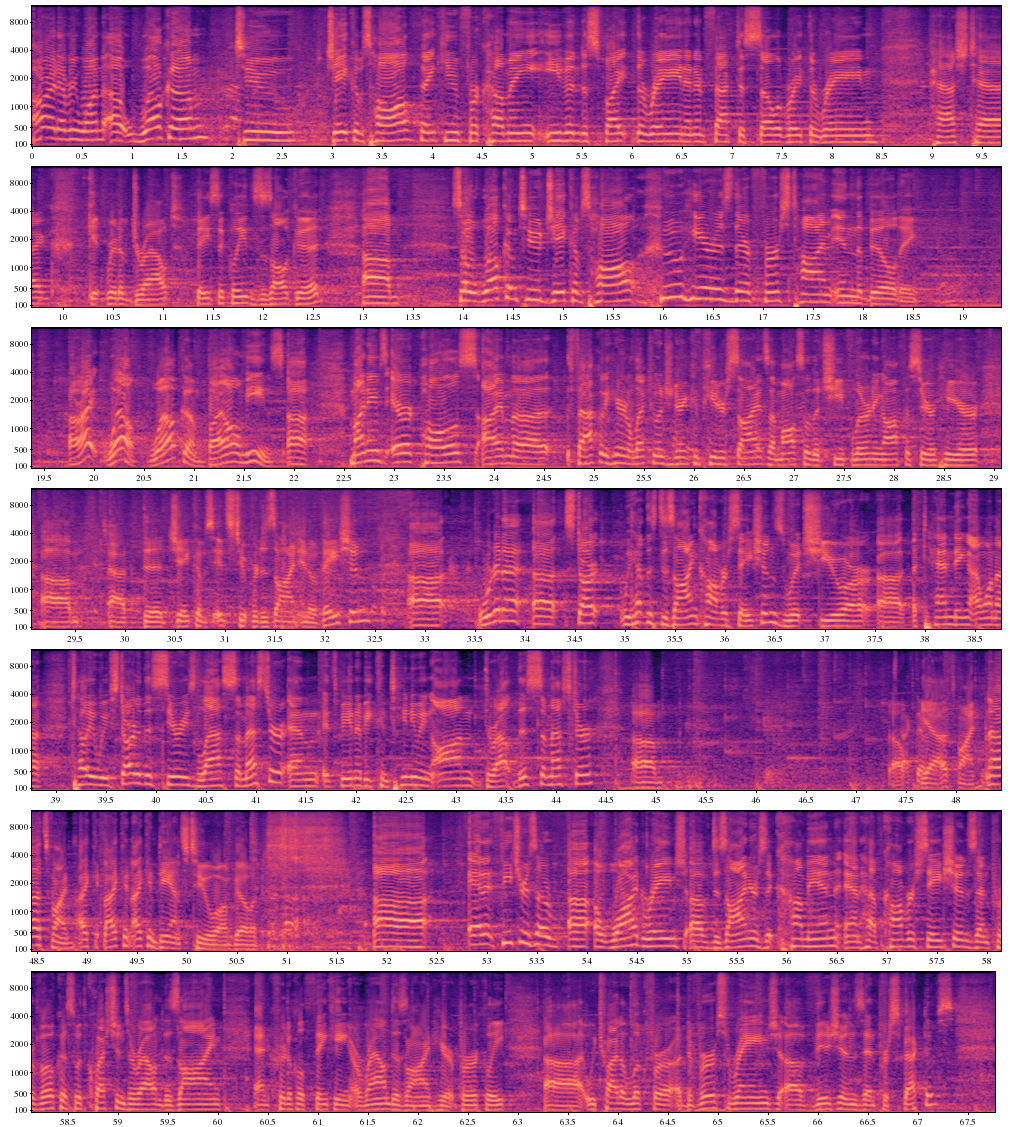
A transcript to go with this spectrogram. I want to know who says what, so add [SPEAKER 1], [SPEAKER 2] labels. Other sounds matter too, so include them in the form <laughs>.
[SPEAKER 1] All right, everyone. Uh, welcome to Jacobs Hall. Thank you for coming, even despite the rain, and in fact, to celebrate the rain. Hashtag get rid of drought, basically. This is all good. Um, so, welcome to Jacobs Hall. Who here is their first time in the building? All right, well, welcome by all means. Uh, my name's Eric Paulos. I'm a faculty here in electrical engineering computer science. I'm also the chief learning officer here um, at the Jacobs Institute for Design Innovation. Uh, we're going to uh, start, we have this design conversations, which you are uh, attending. I want to tell you we've started this series last semester, and it's going to be continuing on throughout this semester. Um, Oh, yeah, that's fine. No, that's fine. I can, I can, I can dance too while I'm going. Uh, and it features a, uh, a wide range of designers that come in and have conversations and provoke us with questions around design and critical thinking around design here at Berkeley. Uh, we try to look for a diverse range of visions and perspectives.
